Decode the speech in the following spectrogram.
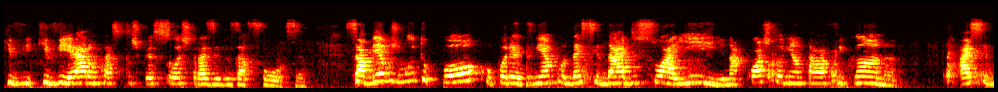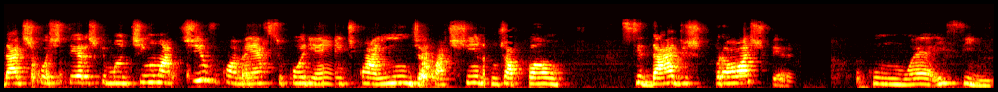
que, vi, que vieram com essas pessoas trazidas à força. Sabemos muito pouco, por exemplo, das cidades Swahili, na costa oriental africana, as cidades costeiras que mantinham um ativo comércio com o Oriente, com a Índia, com a China, com o Japão, cidades prósperas, com, é, enfim,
